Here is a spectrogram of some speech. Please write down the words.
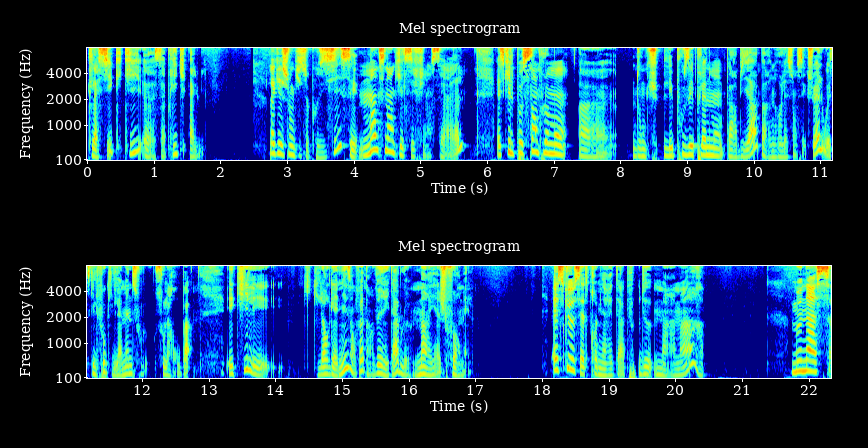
classiques qui euh, s'appliquent à lui. La question qui se pose ici, c'est maintenant qu'il s'est fiancé à elle, est-ce qu'il peut simplement euh, l'épouser pleinement par Bia, par une relation sexuelle, ou est-ce qu'il faut qu'il l'amène sous, la roupa et qu'il organise en fait un véritable mariage formel? Est-ce que cette première étape de Mahamar menace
